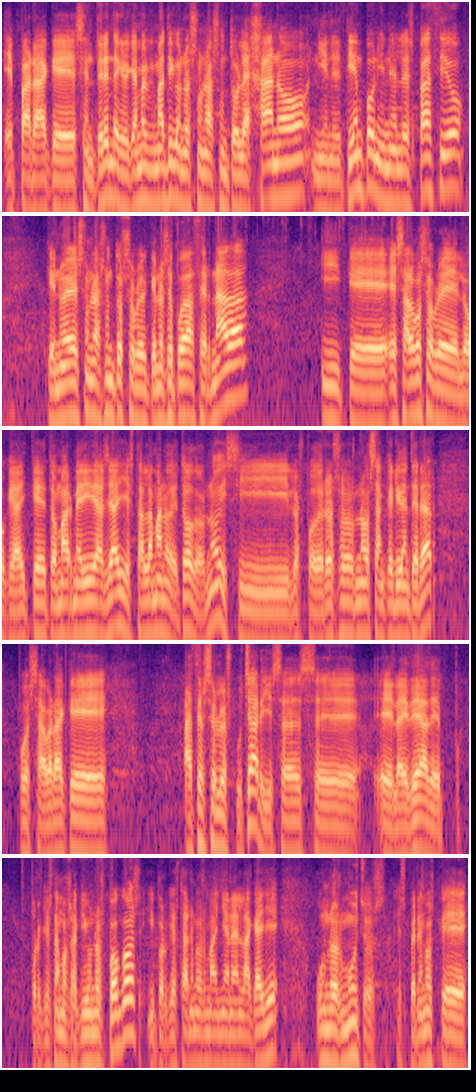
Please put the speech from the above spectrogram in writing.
eh, para que se enteren de que el cambio climático no es un asunto lejano ni en el tiempo ni en el espacio, que no es un asunto sobre el que no se puede hacer nada y que es algo sobre lo que hay que tomar medidas ya y está en la mano de todos. ¿no? Y si los poderosos no se han querido enterar, pues habrá que hacérselo escuchar y esa es eh, eh, la idea de porque estamos aquí unos pocos y porque estaremos mañana en la calle unos muchos. Esperemos que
